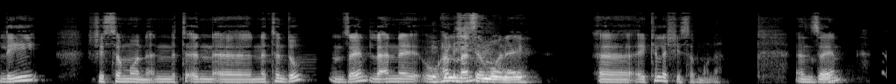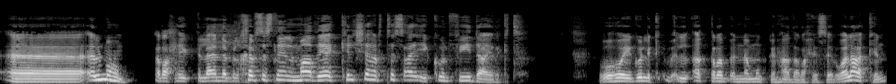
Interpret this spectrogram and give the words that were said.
ل شو يسمونه؟ النت- آه، نتندو؟ إنزين لأنه وهم يسمونه إيه. آه إي كل شيء يسمونه. إنزين. آه المهم راح ي... لأن بالخمس سنين الماضية كل شهر تسعة يكون في Direct. وهو يقول لك الأقرب إنه ممكن هذا راح يصير. ولكن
